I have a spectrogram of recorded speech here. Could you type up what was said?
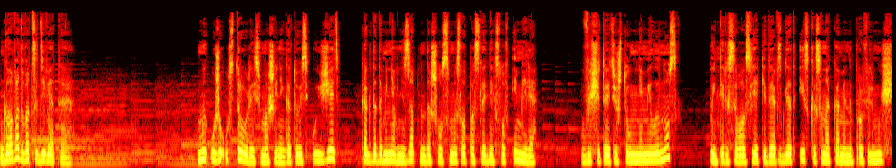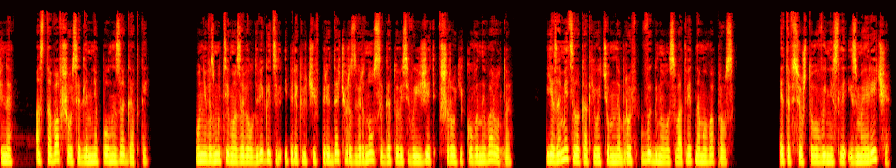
Глава 29. Мы уже устроились в машине, готовясь уезжать, когда до меня внезапно дошел смысл последних слов Эмиля. «Вы считаете, что у меня милый нос?» — поинтересовался я, кидая взгляд искоса на каменный профиль мужчины, остававшегося для меня полной загадкой. Он невозмутимо завел двигатель и, переключив передачу, развернулся, готовясь выезжать в широкие кованые ворота. Я заметила, как его темная бровь выгнулась в ответ на мой вопрос. «Это все, что вы вынесли из моей речи?»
